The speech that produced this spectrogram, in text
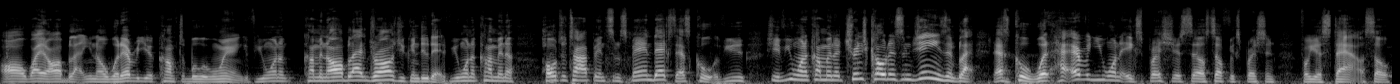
all white, all black, you know, whatever you're comfortable with wearing. If you want to come in all black draws, you can do that. If you want to come in a halter top and some spandex, that's cool. If you if you want to come in a trench coat and some jeans in black, that's cool. What however you want to express yourself, self expression for your style. So,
